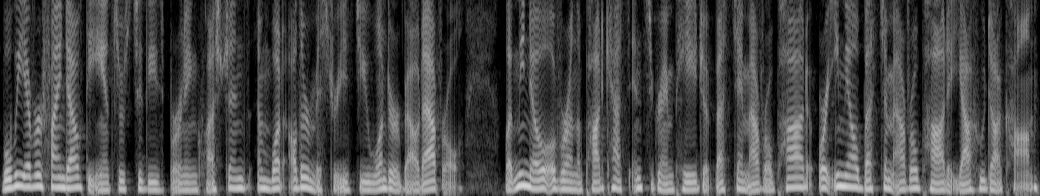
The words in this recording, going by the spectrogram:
Will we ever find out the answers to these burning questions? And what other mysteries do you wonder about Avril? Let me know over on the podcast Instagram page at bestdamnavrilpod or email bestdamnavrilpod at yahoo.com.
